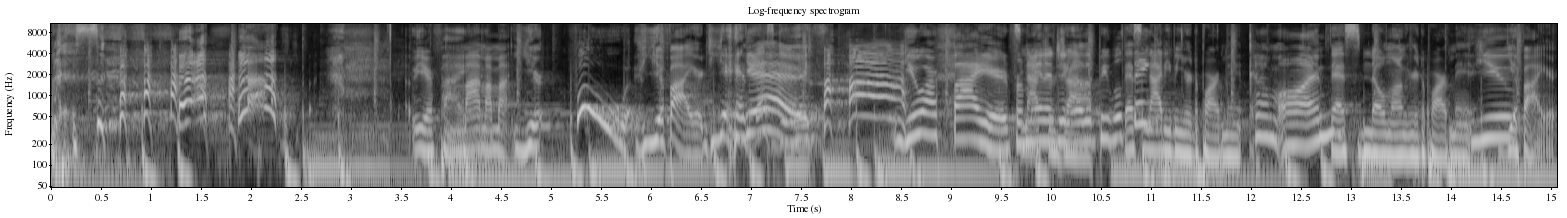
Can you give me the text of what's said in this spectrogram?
Yes. You're fired. my, my, my. You're, whoo, you're fired. Yes, Yes. that's good. you are fired from managing other people's. Thoughts. That's not even your department. Come on. That's no longer your department. You- you're fired.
